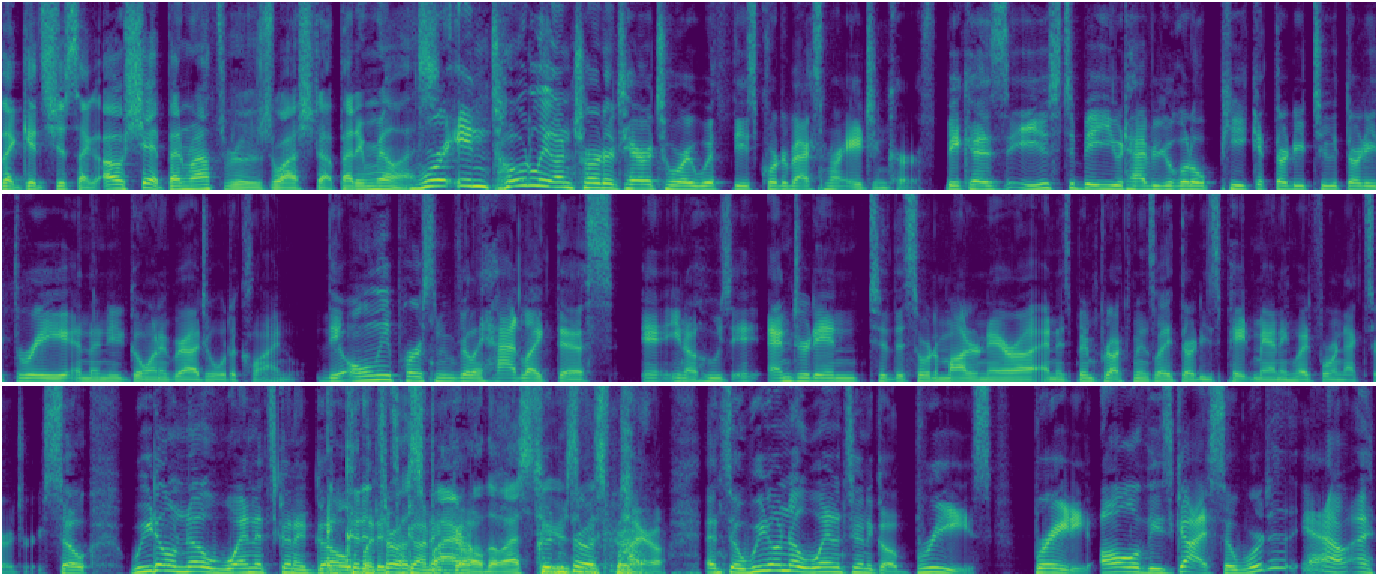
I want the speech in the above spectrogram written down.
Like it's just like, oh shit, Ben Roethlisberger's washed up. I didn't realize. We're in totally uncharted territory with these quarterbacks in our aging curve because it used to be you'd have your little peak at 32, 33, and then you'd go on a gradual decline. The only person we've really had like this, you know, who's entered into the sort of modern era and has been productive in his late 30s, is Peyton Manning, who had four neck surgeries. So we don't know when it's going to go, but throw a it's going to spiral go. the last couldn't years throw a career. spiral. And so we don't know when it's going to go. Brees, Brady, all of these guys. So we're just, you know, I,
